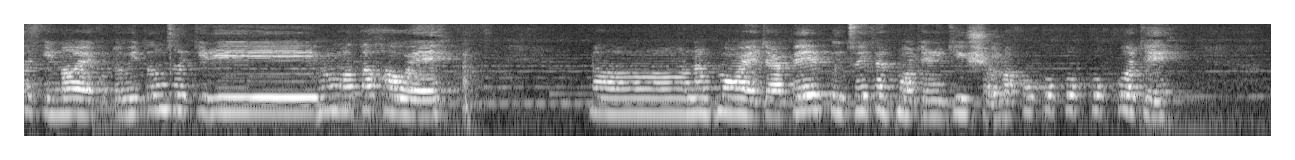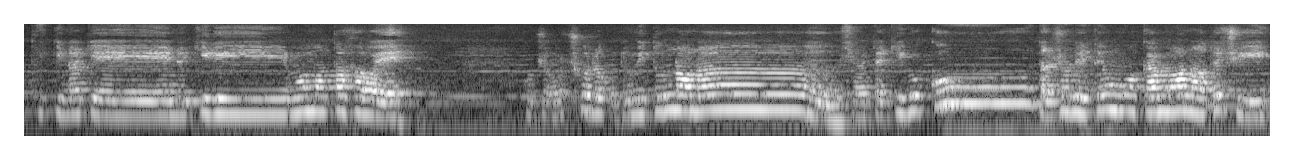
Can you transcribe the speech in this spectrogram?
ta kỳ nói của tụi mình tốn sao kỳ mà ta hồi nó nó mỏi chả bé bự chơi thật mỏi cho nên chỉ sợ nó khô khô khô khô khô chị thì kỳ nó chị nó chỉ đi mà mà ta hỏi cụ chỗ chua đâu cụ tụi mình tụi nó nó sao tại chỉ có cú tại sao này tới mua cá món nó tới chỉ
